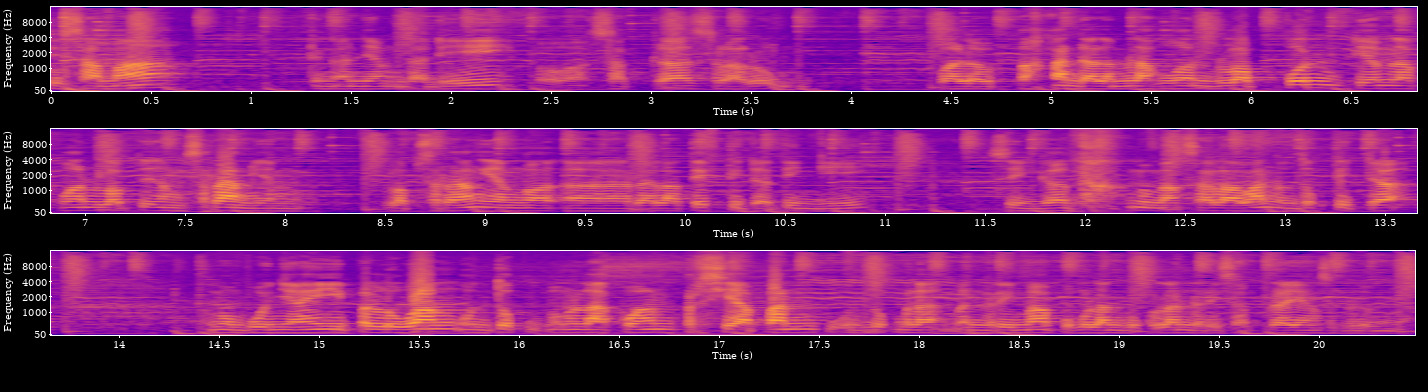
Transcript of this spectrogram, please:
Masih sama dengan yang tadi bahwa Sabda selalu walau bahkan dalam melakukan lob pun dia melakukan lob yang serang yang lob serang yang uh, relatif tidak tinggi sehingga memaksa lawan untuk tidak mempunyai peluang untuk melakukan persiapan untuk menerima pukulan-pukulan dari Sabda yang sebelumnya.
